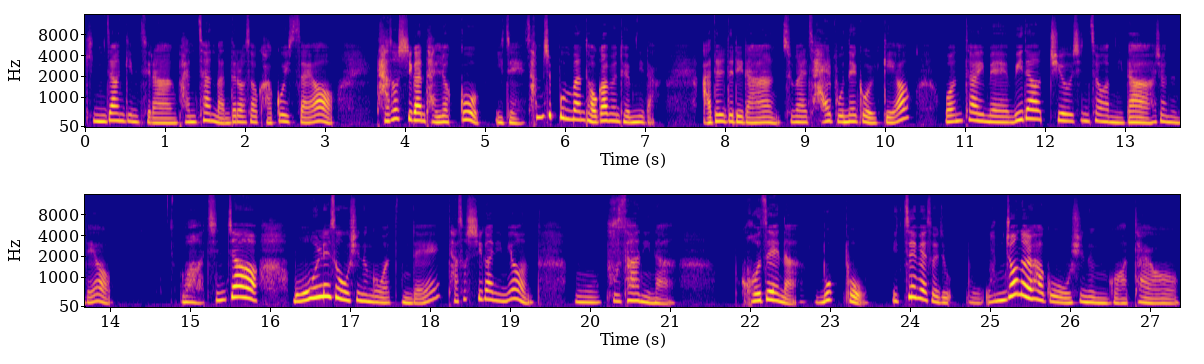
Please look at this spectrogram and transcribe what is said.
김장김치랑 반찬 만들어서 가고 있어요. 5시간 달렸고, 이제 30분만 더 가면 됩니다. 아들들이랑 주말 잘 보내고 올게요. 원타임의 Without You 신청합니다. 하셨는데요. 와, 진짜 멀리서 오시는 것 같은데. 5시간이면, 뭐, 부산이나, 거제나, 목포, 이쯤에서 이제 뭐 운전을 하고 오시는 것 같아요.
